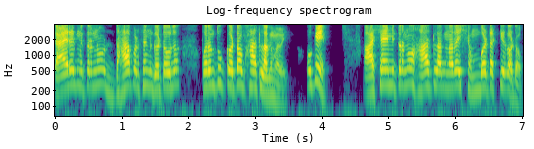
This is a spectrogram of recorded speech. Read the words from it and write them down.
डायरेक्ट मित्रांनो दहा पर्सेंट घटवलं परंतु कट ऑफ हाच लागणार आहे. ओके आशा आहे मित्रांनो हाच लागणार आहे शंभर टक्के कट ऑफ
